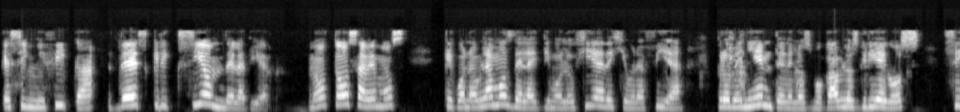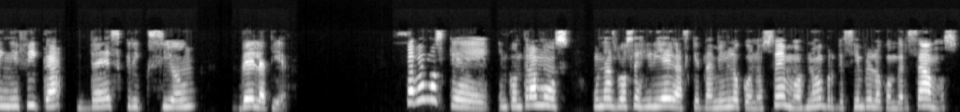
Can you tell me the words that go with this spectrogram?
que significa descripción de la Tierra, ¿no? Todos sabemos que cuando hablamos de la etimología de geografía proveniente de los vocablos griegos, significa descripción de la Tierra. Sabemos que encontramos unas voces griegas que también lo conocemos, ¿no? Porque siempre lo conversamos.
